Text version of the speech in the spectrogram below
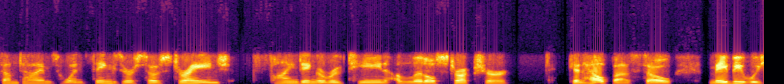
sometimes when things are so strange, finding a routine, a little structure can help us. So maybe we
